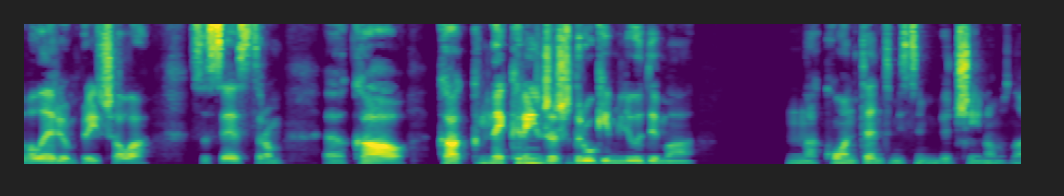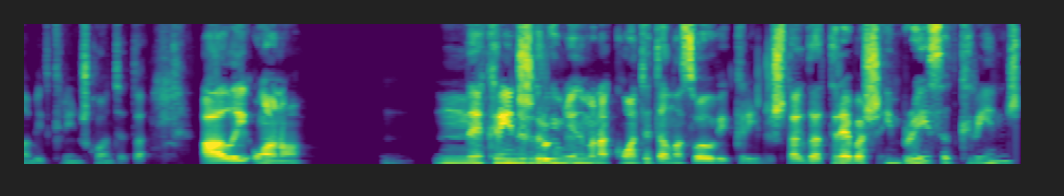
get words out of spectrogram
Valerijom pričala, sa sestrom, e, kao kak ne krinžaš drugim ljudima na content, mislim većinom zna biti cringe kontenta, ali ono, ne cringeaš drugim ljudima na content, ali na svoj uvijek cringeaš. Tako da trebaš embrace cringe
